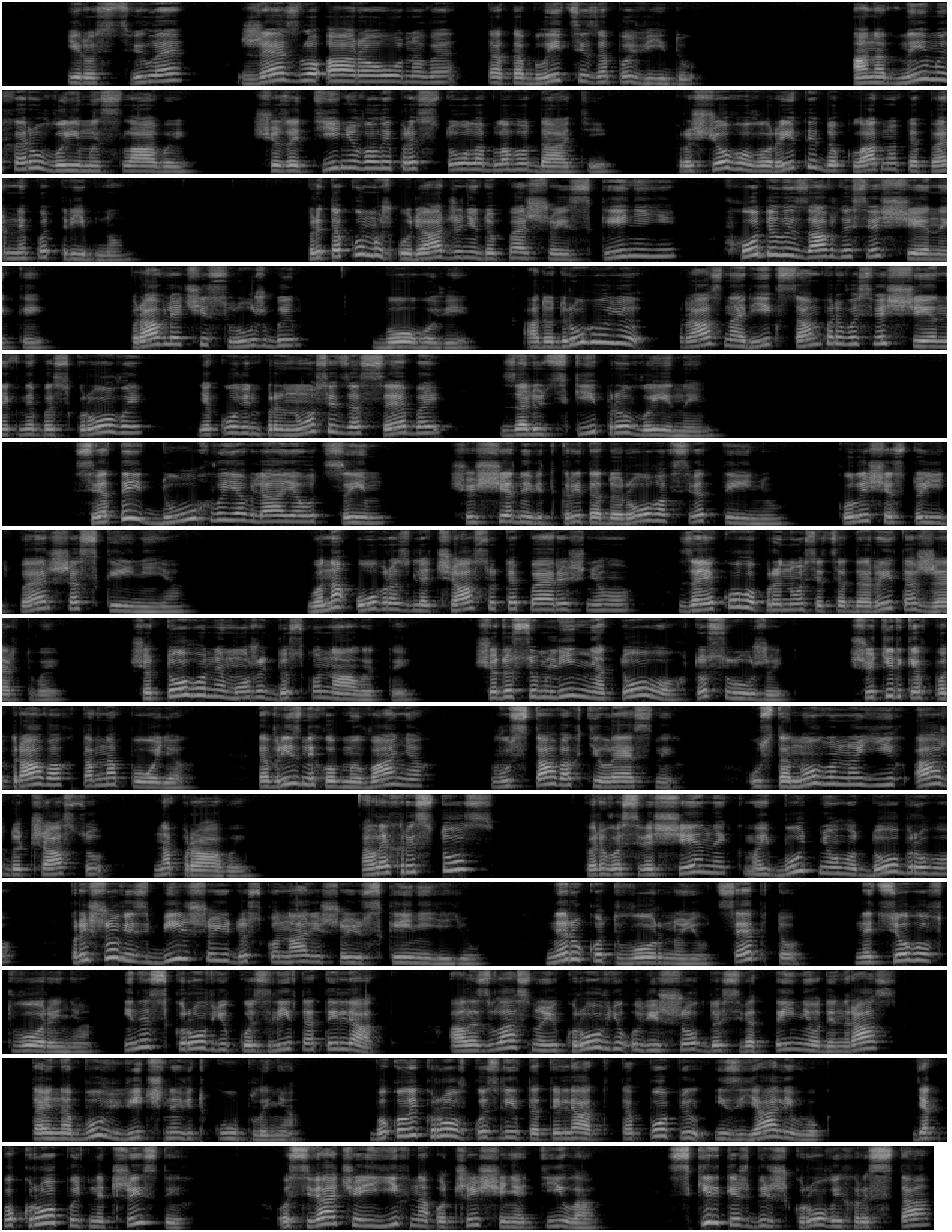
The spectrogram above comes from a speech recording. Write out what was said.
і розцвіле жезло Ааронове та таблиці заповіду, а над ними херовими слави, що затінювали престола благодаті, про що говорити докладно тепер не потрібно. При такому ж урядженні до першої скинії входили завжди священики, правлячі служби Богові, а до другої раз на рік сам первосвященик небескрови, яку він приносить за себе за людські провини. Святий Дух виявляє оцим, що ще не відкрита дорога в святиню, коли ще стоїть перша скинія. Вона образ для часу теперішнього, за якого приносяться дари та жертви, що того не можуть досконалити, щодо сумління того, хто служить, що тільки в потравах та в напоях, та в різних обмиваннях, в уставах тілесних, установлено їх аж до часу направи. Але Христос, первосвященик майбутнього доброго, прийшов із більшою досконалішою скинією, нерукотворною, цебто не цього втворення, і не з кров'ю козлів та телят, але з власною кров'ю увійшов до святині один раз та й набув вічне відкуплення. Бо коли кров козлів та телят та попіл із ялівок, як покропить нечистих, освячує їх на очищення тіла, скільки ж більш крови Христа,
